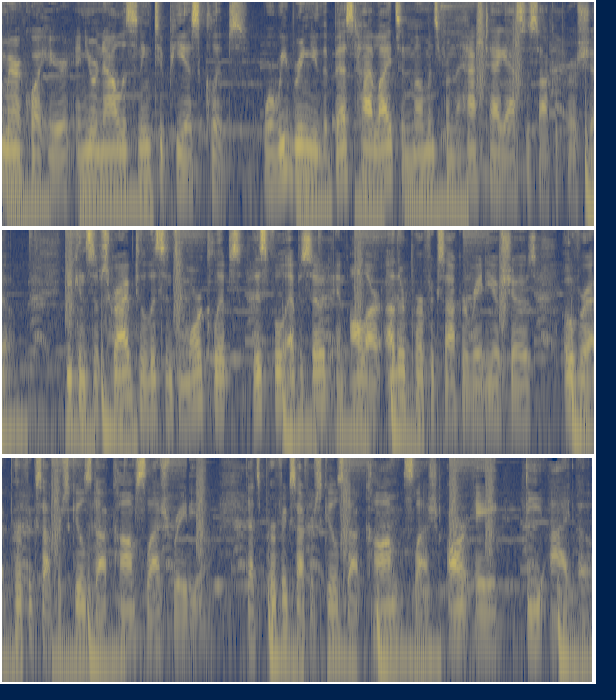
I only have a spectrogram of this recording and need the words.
Amarikwa here, and you are now listening to PS Clips, where we bring you the best highlights and moments from the hashtag Ask the Soccer Pro show. You can subscribe to listen to more clips, this full episode, and all our other Perfect Soccer radio shows over at perfectsoccerskills.com slash radio. That's perfectsoccerskills.com slash R-A-D-I-O.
